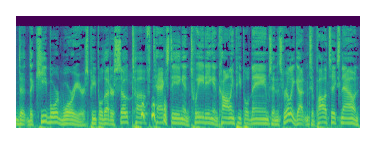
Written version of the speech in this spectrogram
the the keyboard warriors, people that are so tough texting and tweeting and calling people names, and it's really gotten to politics now, and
